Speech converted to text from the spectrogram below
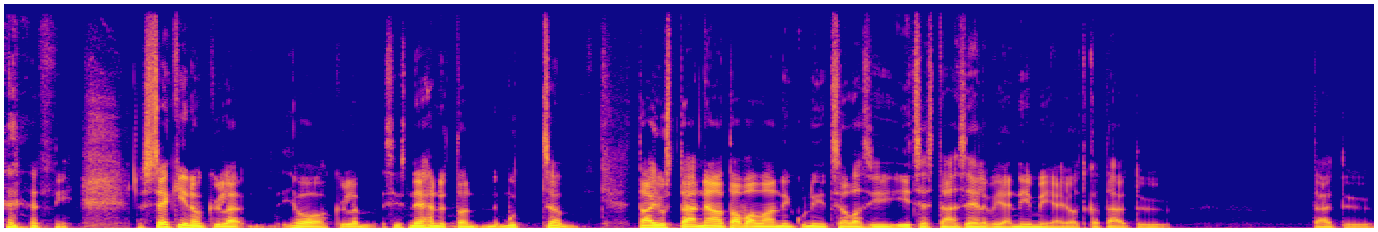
niin. no sekin on kyllä, joo, kyllä, siis nehän nyt on, mutta se, tai just tämä, nämä on tavallaan niinku niitä sellaisia itsestään selviä nimiä, jotka täytyy, täytyy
